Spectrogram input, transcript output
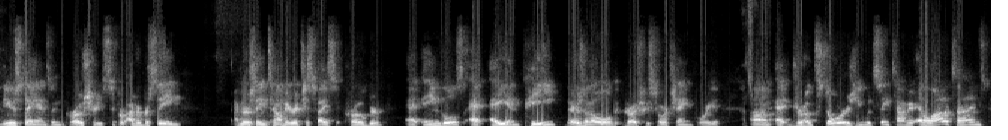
Newsstands and groceries. Super. I remember seeing, I remember seeing Tommy Rich's face at Kroger at Ingles, at A and P. There's an old grocery store chain for you. Um, at drugstores, you would see Tommy, and a lot of times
